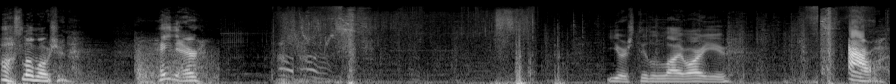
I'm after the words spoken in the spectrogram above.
Oh, slow motion. Hey there. You're still alive, are you? Ow!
